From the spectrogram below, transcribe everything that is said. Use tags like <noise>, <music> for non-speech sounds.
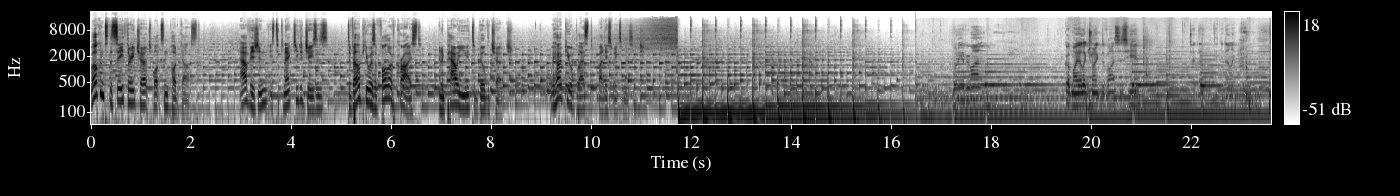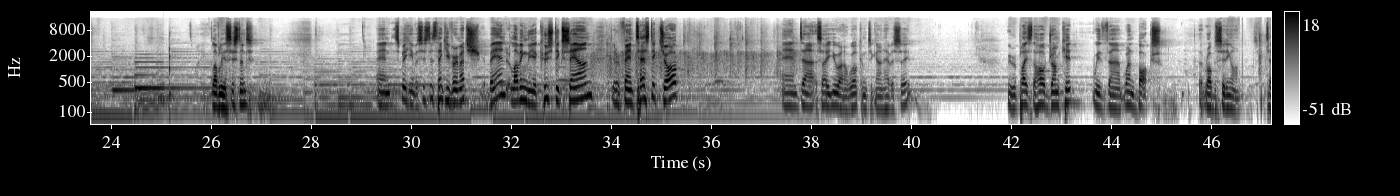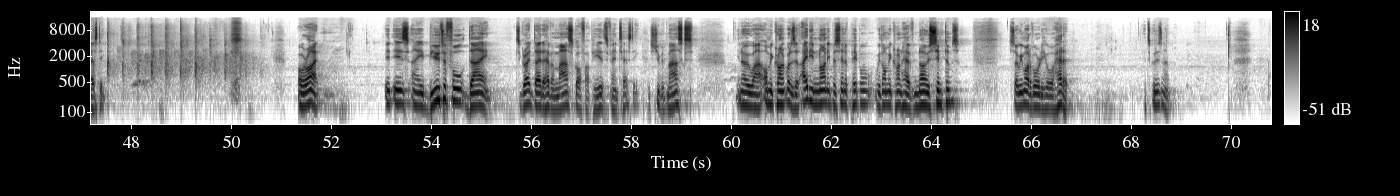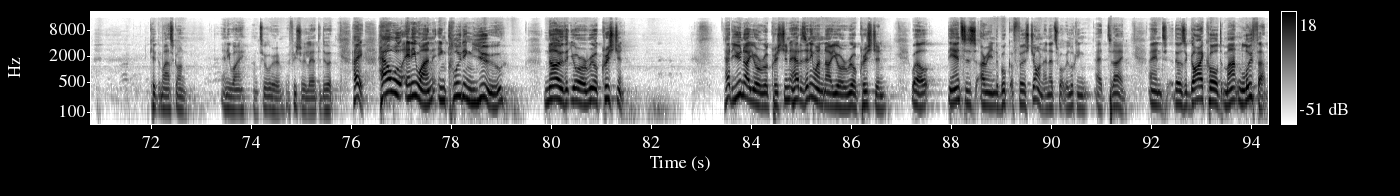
Welcome to the C3 Church Watson podcast. Our vision is to connect you to Jesus, develop you as a follower of Christ, and empower you to build the church. We hope you are blessed by this week's message. Morning, everyone. Got my electronic devices here. Take that, thank you, darling. Lovely assistant. Speaking of assistants, thank you very much, band. Loving the acoustic sound. Did a fantastic job. And uh, so you are welcome to go and have a seat. We replaced the whole drum kit with uh, one box that Rob is sitting on. It's fantastic. All right. It is a beautiful day. It's a great day to have a mask off up here. It's fantastic. Stupid masks. You know, uh, Omicron, what is it? 80 to 90% of people with Omicron have no symptoms. So we might have already all had it. It's good, isn't it? Keep the mask on anyway until we're officially allowed to do it. Hey, how will anyone, including you, know that you're a real Christian? How do you know you're a real Christian? How does anyone know you're a real Christian? Well, the answers are in the book of First John, and that's what we're looking at today. And there was a guy called Martin Luther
